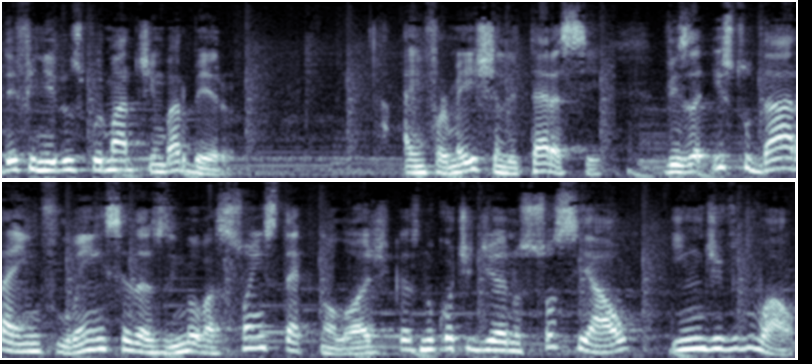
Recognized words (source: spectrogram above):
definidos por Martim Barbeiro. A Information Literacy visa estudar a influência das inovações tecnológicas no cotidiano social e individual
